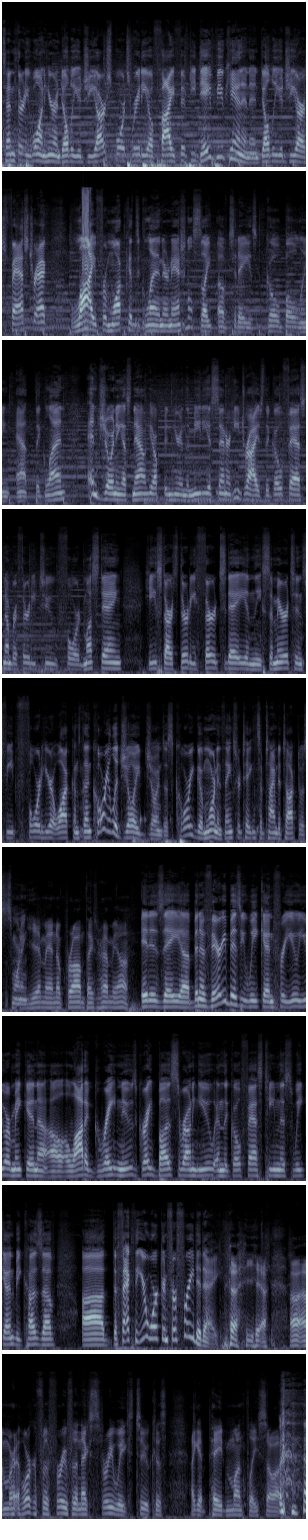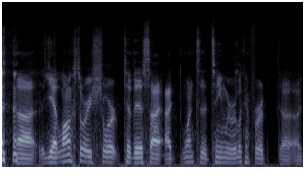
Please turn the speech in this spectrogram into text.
Ten thirty-one here on WGR Sports Radio 550. Dave Buchanan and WGR's Fast Track live from Watkins Glen International, site of today's Go Bowling at the Glen. And joining us now, here up in here in the media center, he drives the Go Fast number 32 Ford Mustang. He starts 33rd today in the Samaritan's Feet Ford here at Watkins Glen. Corey LaJoie joins us. Corey, good morning. Thanks for taking some time to talk to us this morning. Yeah, man, no problem. Thanks for having me on. It has a uh, been a very busy weekend for you. You are making a, a lot of great news, great buzz surrounding you and the Go Fast team this weekend because of uh, the fact that you're working for free today. yeah, uh, I'm working for free for the next three weeks too because I get paid monthly. So, uh, uh, yeah. Long story short, to this, I, I went to the team. We were looking for a, a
